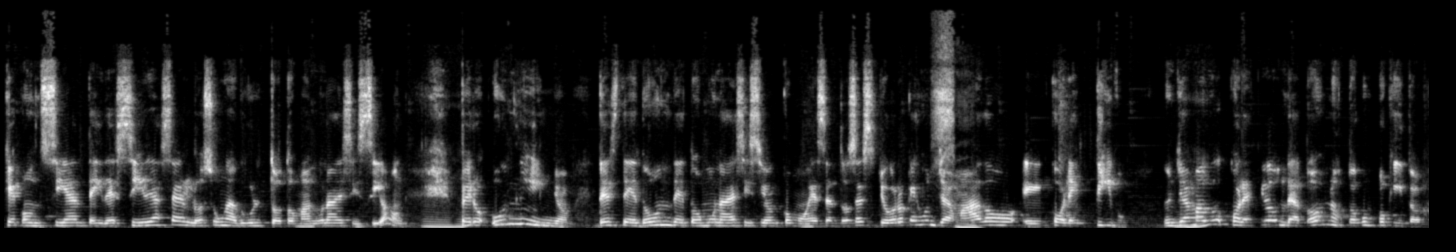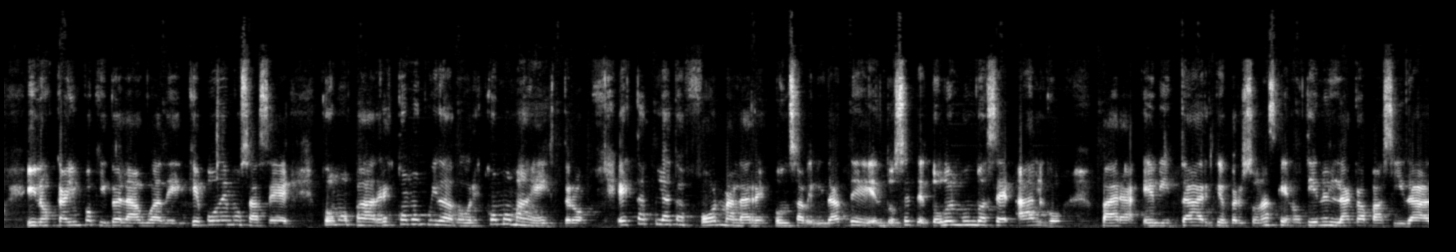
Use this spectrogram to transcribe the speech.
que consiente y decide hacerlo, es un adulto tomando una decisión. Pero un niño, ¿desde dónde toma una decisión como esa? Entonces, yo creo que es un llamado eh, colectivo un llamado colectivo donde a todos nos toca un poquito y nos cae un poquito el agua de qué podemos hacer como padres, como cuidadores, como maestros. Esta plataforma, la responsabilidad de entonces de todo el mundo hacer algo para evitar que personas que no tienen la capacidad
